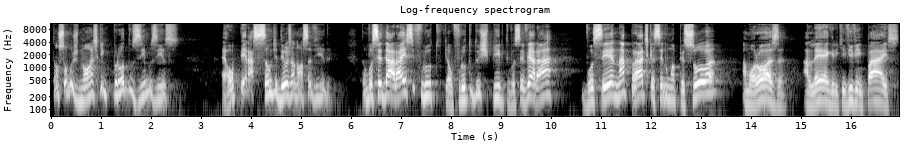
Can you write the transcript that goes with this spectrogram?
Então somos nós quem produzimos isso. É a operação de Deus na nossa vida. Então você dará esse fruto, que é o fruto do Espírito. Você verá você, na prática, sendo uma pessoa amorosa, alegre, que vive em paz,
